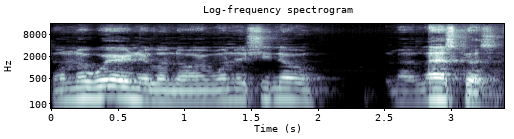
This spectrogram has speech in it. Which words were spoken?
Don't know where in Illinois. Wonder if she know my last cousin.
